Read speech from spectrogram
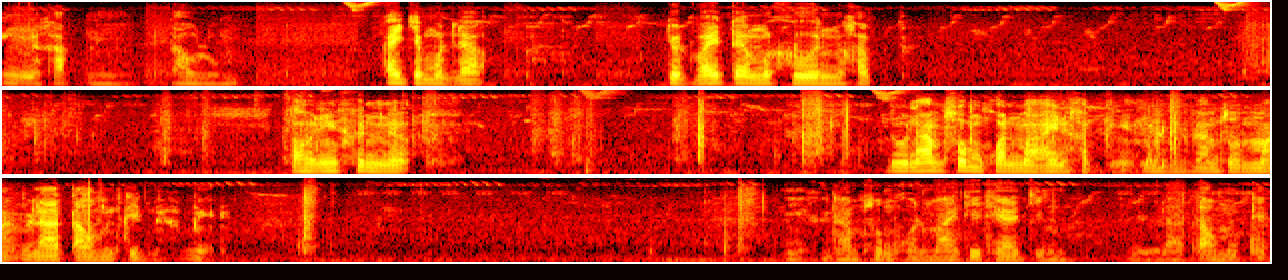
นี่นะครับนี่เตาหลุม ใกล้จะหมดแล้ว จุดไว้เติมเมื่อคืนนะครับเตานี้ขึ้นแล้วดูน้ำส้มควันไม้นะครับนี่มาดูน้ำส้มไม้เวลาเตามันติดนะครับนี่นี่คือน้ำส้มควันไม้ที่แท้จริงเวลาเตามันติด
